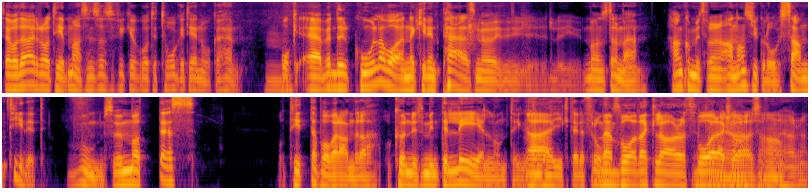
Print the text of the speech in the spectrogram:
Så jag var där i några timmar, sen så fick jag gå till tåget igen och åka hem. Mm. Och även det coola var, den där killen Per som jag mönstrade med, han kom ut från en annan psykolog samtidigt. Vroom, så vi möttes och tittade på varandra och kunde liksom inte le eller någonting, utan Nej, bara gick därifrån. Men Så båda klarade sig. båda klarade sig från ja.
